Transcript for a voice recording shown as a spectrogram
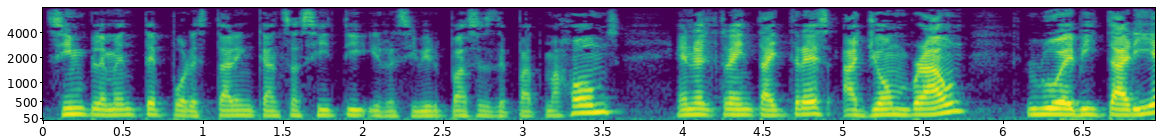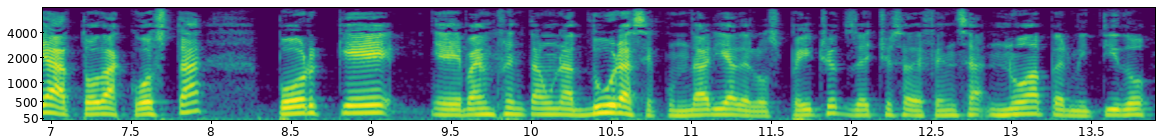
simplemente por estar en Kansas City y recibir pases de Pat Mahomes. En el 33 a John Brown, lo evitaría a toda costa porque eh, va a enfrentar una dura secundaria de los Patriots. De hecho, esa defensa no ha permitido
